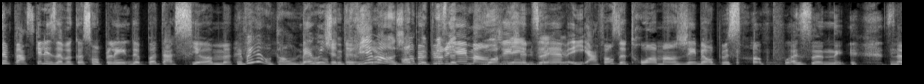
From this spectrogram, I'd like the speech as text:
que parce que les avocats sont pleins de potassium. Mais voyons donc. Ben là, oui, on je peut te plus rien manger, on, peut plus rien manger, rien Geneviève. Et à force de trop en manger, ben on peut s'empoisonner. Ça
